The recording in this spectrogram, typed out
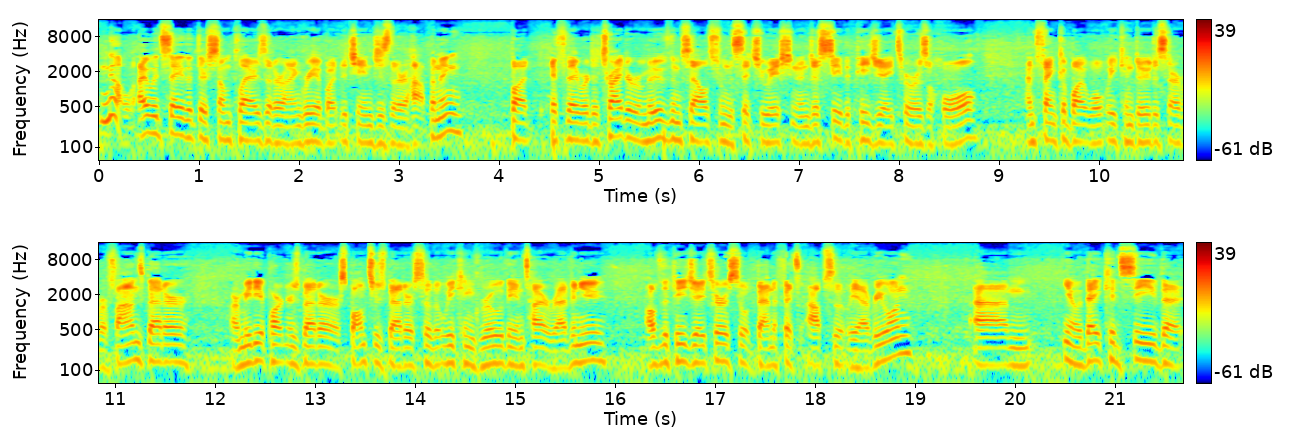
no. I would say that there's some players that are angry about the changes that are happening, But if they were to try to remove themselves from the situation and just see the PGA Tour as a whole and think about what we can do to serve our fans better, our media partners better, our sponsors better, so that we can grow the entire revenue of the PGA Tour so it benefits absolutely everyone, um, you know, they could see that,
